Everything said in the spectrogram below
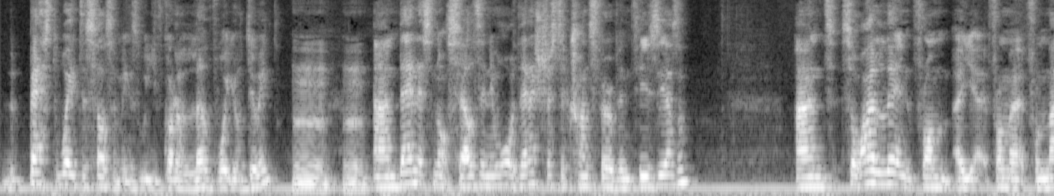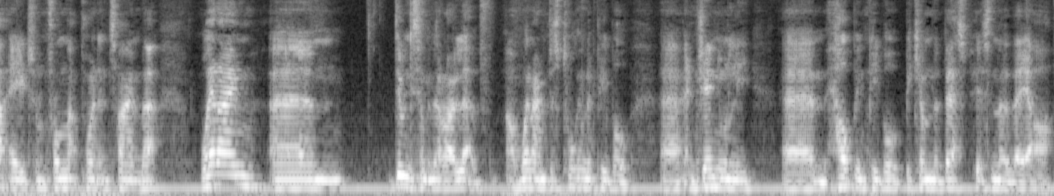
the best way to sell something is you've got to love what you're doing, Mm, mm. and then it's not sales anymore. Then it's just a transfer of enthusiasm. And so I learned from a, from a, from that age and from that point in time that when I'm um, doing something that I love and when I'm just talking to people uh, and genuinely um, helping people become the best person that they are,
